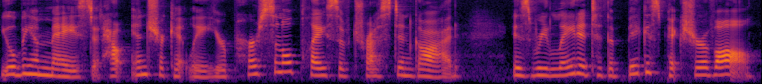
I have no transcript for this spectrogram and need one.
you'll be amazed at how intricately your personal place of trust in God is related to the biggest picture of all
